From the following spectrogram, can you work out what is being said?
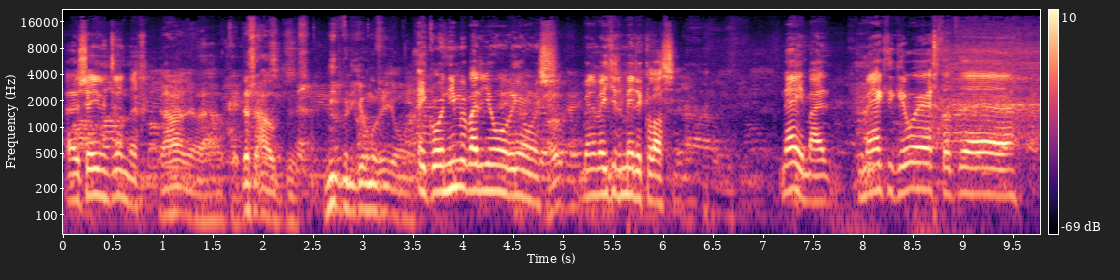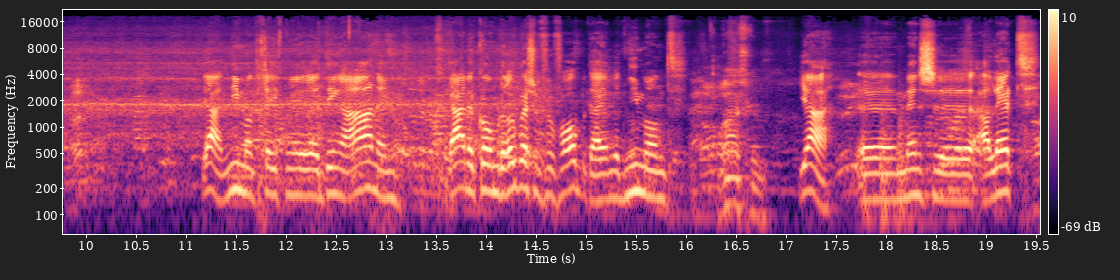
Eh, 27. Ja, ja, ja, oké, dat is oud dus. Niet meer de jongere jongens. Ik hoor niet meer bij de jongere jongens. Ik ben een beetje de middenklasse. Nee, maar merkte ik heel erg dat eh, ja, niemand geeft meer eh, dingen aan. En daardoor komen er ook best wel veel valpartijen, omdat niemand Waarschuwing. ja, eh, mensen alert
